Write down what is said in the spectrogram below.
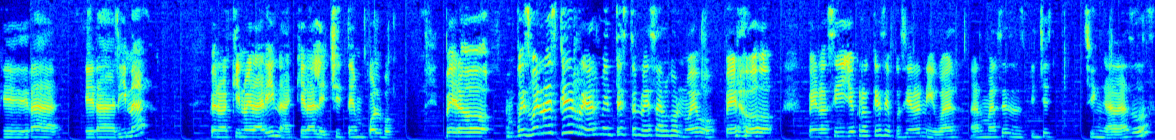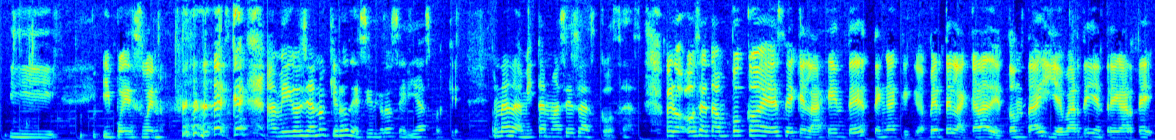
que era, era harina, pero aquí no era harina, aquí era lechita en polvo. Pero, pues bueno, es que realmente esto no es algo nuevo, pero, pero sí, yo creo que se pusieron igual, armarse sus pinches chingadazos y, y pues bueno, es que amigos, ya no quiero decir groserías porque una damita no hace esas cosas. Pero, o sea, tampoco es de que la gente tenga que verte la cara de tonta y llevarte y entregarte,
